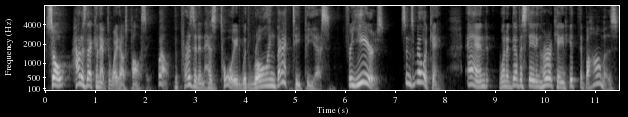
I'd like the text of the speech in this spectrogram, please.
So, how does that connect to White House policy? Well, the president has toyed with rolling back TPS for years, since Miller came. And when a devastating hurricane hit the Bahamas,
